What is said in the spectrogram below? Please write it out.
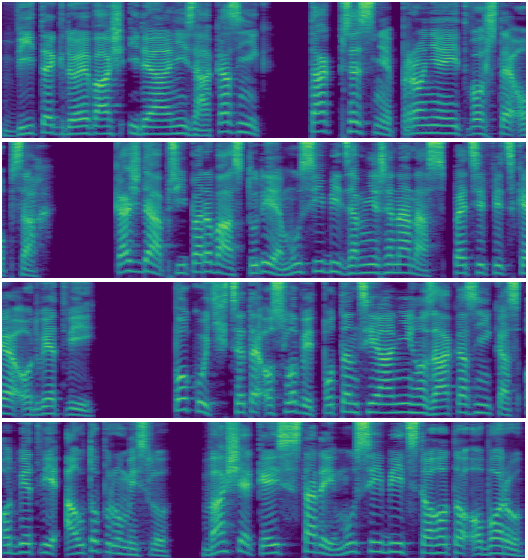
Víte, kdo je váš ideální zákazník? Tak přesně pro něj tvořte obsah. Každá případová studie musí být zaměřena na specifické odvětví. Pokud chcete oslovit potenciálního zákazníka z odvětví autoprůmyslu, vaše case study musí být z tohoto oboru.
